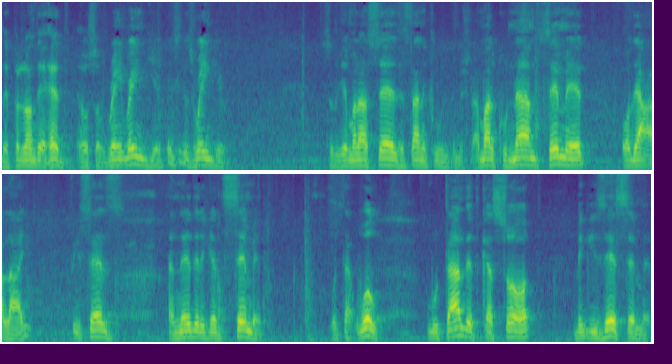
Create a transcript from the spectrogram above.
They put it on their head. Also, rain rain gear. Basically, it's rain gear. So the Gemara says it's not included in the Mishnah. Amar kunam semer ole alai. If he says a neder against semer, what's that wool? Mutar et kasot begizeh semer.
